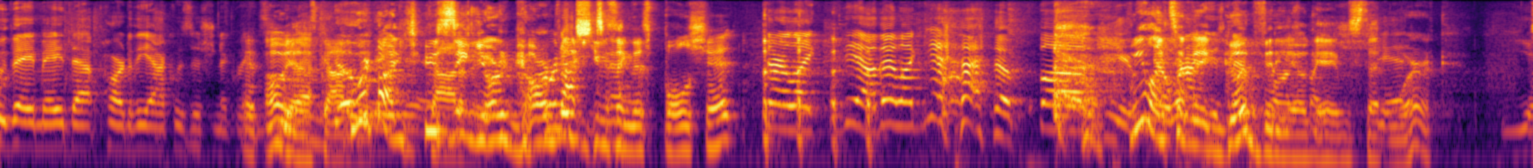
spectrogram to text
Know they made that part of the acquisition agreement. It's- Oh Yeah, yeah, gotta we're not Gotta using be. your We're garbage. not using this bullshit. They're like, yeah, they're like, yeah, fuck you. We like we're to make good video Frostbite games that work. Yeah.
